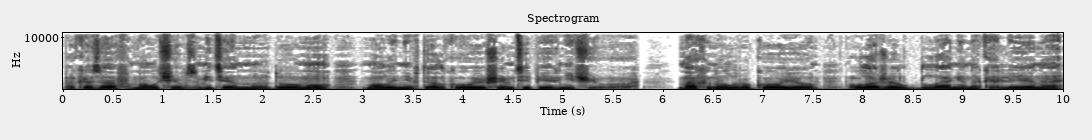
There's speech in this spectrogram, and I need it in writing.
показав молча взметенную думу, мол, и не втолкуешь им теперь ничего. Махнул рукою, уложил длани на колено,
